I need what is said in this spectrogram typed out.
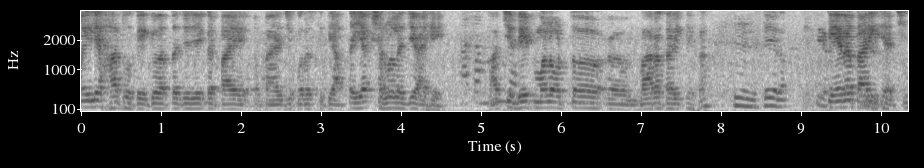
पहिले हात होते किंवा आताचे जे काय पाय पायाची परिस्थिती आता या क्षणाला जी आहे आजची डेट मला वाटतं बारा तारीख आहे का? तेरा. तेरा तारीख आहे आजची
